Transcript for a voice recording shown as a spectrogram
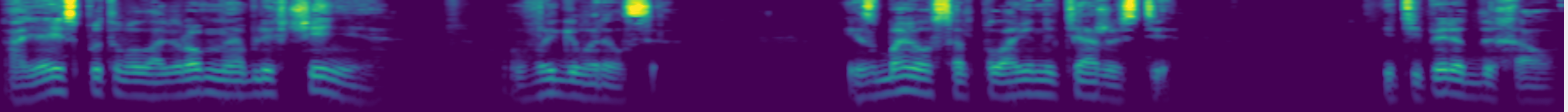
А я испытывал огромное облегчение. Выговорился. Избавился от половины тяжести. И теперь отдыхал.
